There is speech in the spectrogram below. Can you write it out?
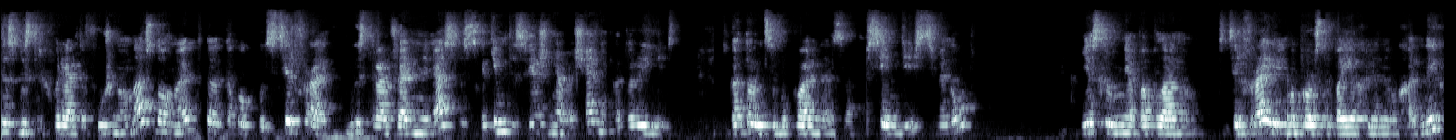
из быстрых вариантов ужина у нас дома это такой стирфрай, быстро обжаренное мясо с какими-то свежими овощами, которые есть. Готовится буквально за 7-10 минут. Если у меня по плану стирфрай, или мы просто поехали на выходных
